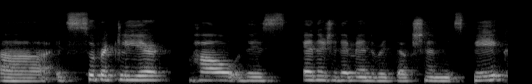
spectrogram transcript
uh, it's super clear how this energy demand reduction is big.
